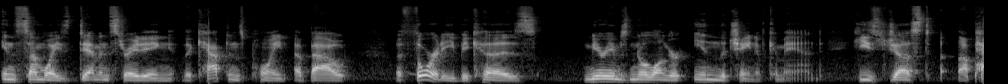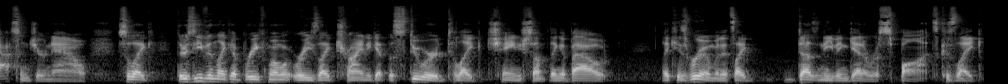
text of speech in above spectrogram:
in some ways demonstrating the captain's point about authority because Merriam's no longer in the chain of command. He's just a passenger now. So like there's even like a brief moment where he's like trying to get the steward to like change something about like his room and it's like doesn't even get a response cuz like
